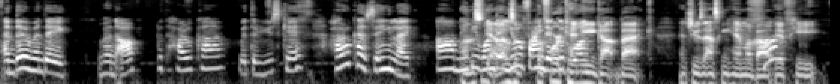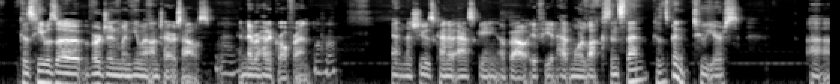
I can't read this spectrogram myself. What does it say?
And then when they went up with Haruka with the Yusuke, Haruka is saying like, Oh, maybe this- one yeah, day you'll a- find a before good Kenny one. got back, and she was asking him about Huh? if he, because he was a virgin when he went on Terrace House Mm-hmm. and never had a girlfriend, hmm and then she was kind of asking about if he had had more luck since then, because it's been two years. Uh,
